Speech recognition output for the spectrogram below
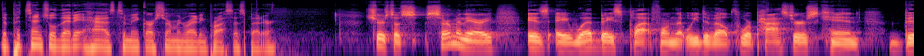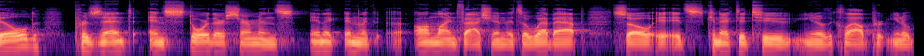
the potential that it has to make our sermon writing process better. Sure. So, Sermonary is a web based platform that we developed where pastors can build, present, and store their sermons in an in a uh, online fashion. It's a web app, so it's connected to you know the cloud, you know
